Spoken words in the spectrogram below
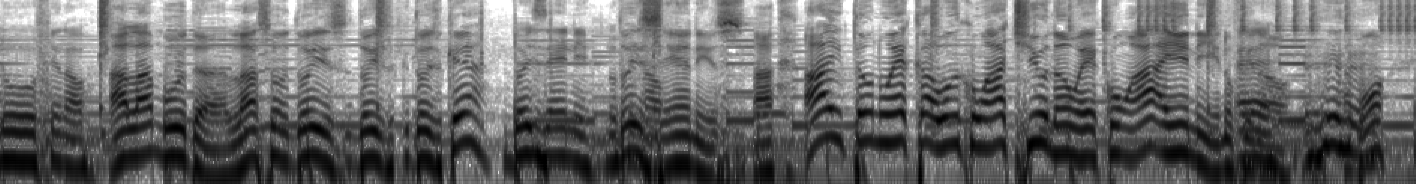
no final. Ah, lá muda. Lá são dois, dois, dois o quê? Dois N no dois final. N's. Ah. ah, então não é Cauã com A tio, não. É com A-N no final. Tá bom?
